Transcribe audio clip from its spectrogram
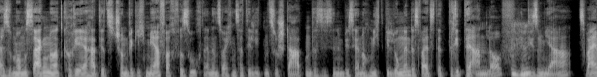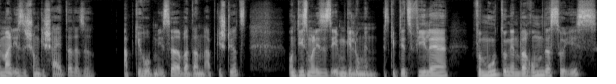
Also man muss sagen, Nordkorea hat jetzt schon wirklich mehrfach versucht, einen solchen Satelliten zu starten. Das ist ihnen bisher noch nicht gelungen. Das war jetzt der dritte Anlauf mhm. in diesem Jahr. Zweimal ist es schon gescheitert. Also abgehoben ist er, aber dann abgestürzt. Und diesmal ist es eben gelungen. Es gibt jetzt viele Vermutungen, warum das so ist.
